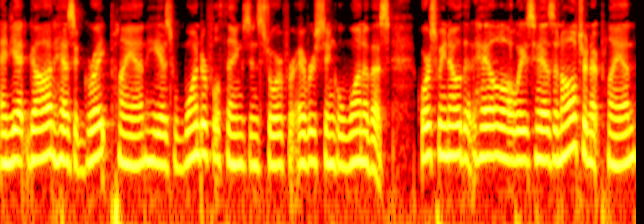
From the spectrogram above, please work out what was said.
And yet, God has a great plan. He has wonderful things in store for every single one of us. Of course, we know that hell always has an alternate plan,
